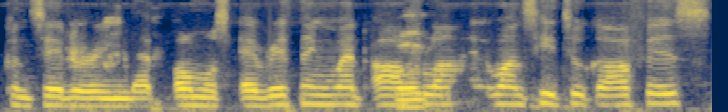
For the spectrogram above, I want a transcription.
considering that almost everything went offline well, once he took office.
